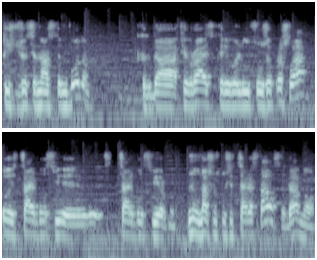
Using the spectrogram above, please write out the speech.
1917 годом, Когда февральская революция уже прошла, то есть царь был, све- царь был свергнут. Ну, в нашем случае царь остался, да, но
